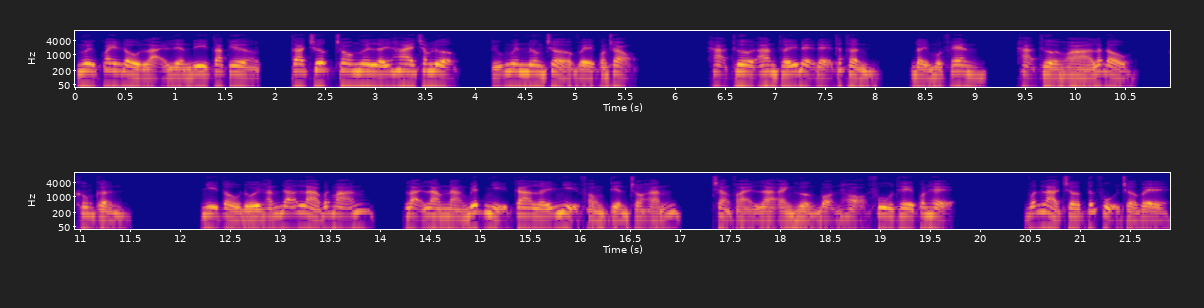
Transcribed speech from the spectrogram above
Ngươi quay đầu lại liền đi ta kia, ta trước cho ngươi lấy 200 lượng, cứu nguyên nương trở về quan trọng. Hạ thừa an thấy đệ đệ thất thần, đẩy một phen, hạ thừa hòa lắc đầu, không cần. Nhị tẩu đối hắn đã là bất mãn, lại làm nàng biết nhị ca lấy nhị phòng tiền cho hắn, chẳng phải là ảnh hưởng bọn họ phu thê quan hệ. Vẫn là chờ tức phụ trở về,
